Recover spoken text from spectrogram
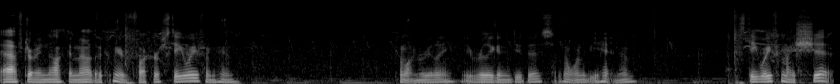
after I knocked him out. Though, come here, fucker. Stay away from him. Come on, really? You're really gonna do this? I don't want to be hitting him. Stay away from my shit.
